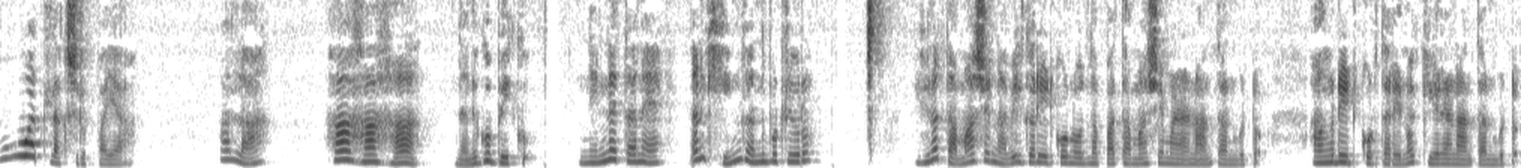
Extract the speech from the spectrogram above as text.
ಮೂವತ್ತು ಲಕ್ಷ ರೂಪಾಯ? ಅಲ್ಲ, ಹಾಂ ಹಾಂ ಹಾಂ, ನನಗೂ ಬೇಕು. ನಿನ್ನೆ ತಾನೇ ನನಗೆ ಹಿಂಗೆ ಅಂದ್ಬಿಟ್ರು ಇವರು. ಏನೋ ತಮಾಷೆ ನವಿಲ್ಗರಿ ಇಟ್ಕೊಂಡು ಹೋದ್ನಪ್ಪ, ತಮಾಷೆ ಮಾಡೋಣ ಅಂತ ಅಂದ್ಬಿಟ್ಟು. ಅಂಗಡಿ ಇಟ್ಕೊಡ್ತಾರೇನೋ ಕೇಳೋಣ ಅಂತ ಅಂದ್ಬಿಟ್ಟು.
